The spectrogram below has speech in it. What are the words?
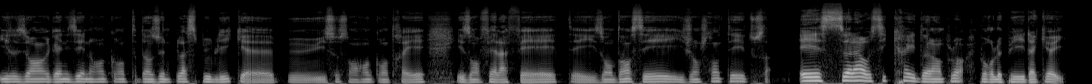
ils ont organisé une rencontre dans une place publique. Euh, puis ils se sont rencontrés, ils ont fait la fête, ils ont dansé, ils ont chanté, tout ça. Et cela aussi crée de l'emploi pour le pays d'accueil.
